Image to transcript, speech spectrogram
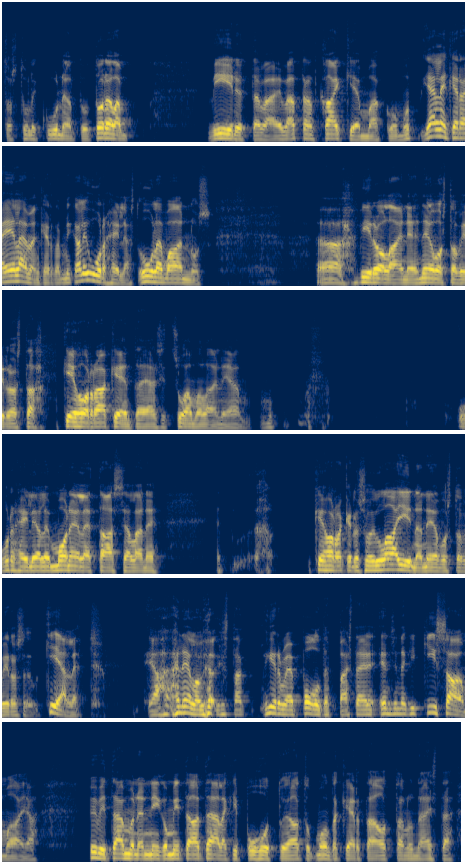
tuossa tuli kuunneltua todella viihdyttävää, ei välttämättä kaikkien makuun, mutta jälleen kerran elämänkerta, mikä oli urheilijasta, Uule Vannus, äh, virolainen, neuvostovirosta kehon rakentaja ja sitten suomalainen. Ja, urheilijalle monelle taas sellainen, että kehonrakennus oli lajina neuvostovirossa kielletty. Ja hänellä oli oikeastaan hirveä polte päästä ensinnäkin kisaamaan ja hyvin tämmöinen, niin mitä on täälläkin puhuttu ja monta kertaa ottanut näistä –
